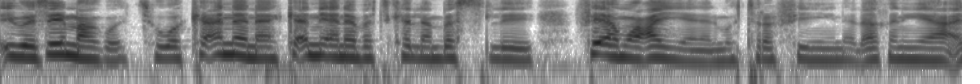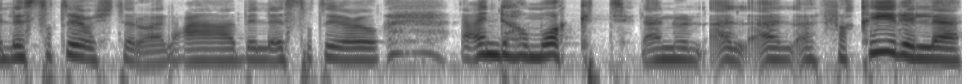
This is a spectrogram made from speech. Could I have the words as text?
إيوه زي ما قلت هو كأننا كأني أنا بتكلم بس لفئة معينة المترفين الأغنياء اللي يستطيعوا يشتروا ألعاب اللي يستطيعوا عندهم وقت لأنه الفقير اللي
